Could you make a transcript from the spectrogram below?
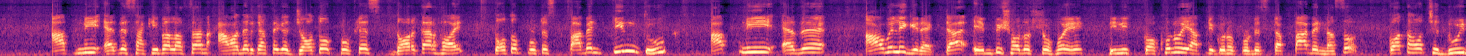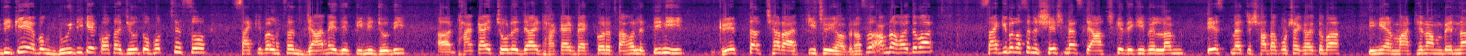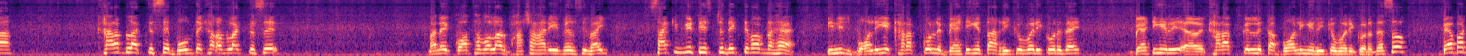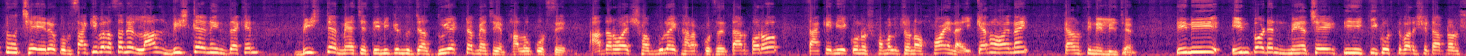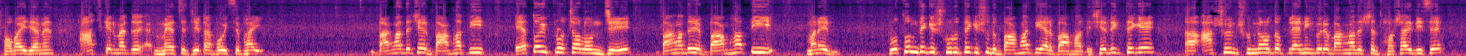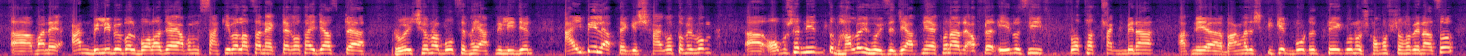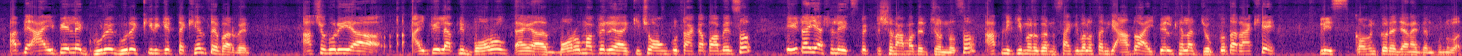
আপনি এজ এ সাকিব আল হাসান আমাদের কাছ থেকে যত প্রোটেস্ট দরকার হয়, তত প্রোটেস্ট পাবেন। কিন্তু আপনি অ্যাজ এ আওয়ামী লীগের একটা এমপি সদস্য হয়ে তিনি কখনোই আপনি কোনো প্রোটেস্টটা পাবেন না। সো কথা হচ্ছে দুই দিকে এবং দুই দিকে কথা যেহেতু হচ্ছে সো সাকিব আল হাসান জানে যে তিনি যদি ঢাকায় চলে যায়, ঢাকায় ব্যাক করে, তাহলে তিনি গ্রেপ্তার ছাড়া আর কিছুই হবে না। তো আমরা হয়তোবা সাকিব আল হাসানের শেষ ম্যাচটি আজকে দেখে ফেললাম। টেস্ট ম্যাচে সাদা পোশাকে হয়তোবা তিনি আর মাঠে নামবেন না। খারাপ লাগতেছে, বলতে খারাপ লাগতেছে। মানে কথা বলার ভাষা হারিয়ে ফেলছি ভাই। সাকিবকে টেস্টে দেখতে পাব না হ্যাঁ। তিনি বোলিং এ খারাপ করলে ব্যাটিং এ তার রিকভারি করে দেয়। ব্যাটিং এ আহ, খারাপ করলে তা বোলিং এ রিকভারি করে দেয়। সো ব্যাপারটা হচ্ছে এরকম। সাকিব আল হাসানের লাস্ট বিশটা ইনিংস দেখেন বিশটা ম্যাচে তিনি কিন্তু জাস্ট দুই একটা ম্যাচে ভালো করছে। আদারওয়াইজ সবগুলোই খারাপ করছে। তারপরও তাকে নিয়ে কোনো সমালোচনা হয় নাই। কেন হয় নাই? কারণ তিনি লিজেন্ড তিনি ইম্পর্টেন্ট ম্যাচে তিনি কি করতে পারে সেটা আপনারা সবাই জানেন। আজকের ম্যাচে ম্যাচে যেটা হয়েছে ভাই বাংলাদেশের বামহাতি এতই প্রচলন যে বাংলাদেশের বামহাতি মানে প্রথম থেকে শুরু থেকে শুধু বামহাতি আর বামহাতি। সেদিক থেকে আসুন সুন্দর মতো প্ল্যানিং করে বাংলাদেশে ধসাই দিছে। মানে আনবিলিভেবল বলা যায় এবং সাকিব আল হাসান একটা কথাই জাস্ট রোহিত শর্মা বলছে, ভাই, আপনি লিজেন্ড। আইপিএল আপনাকে স্বাগতম এবং অবসর নিয়ে তো ভালোই হয়েছে যে আপনি এখন আর আপনার এনওসি প্রথা থাকবে না। আপনি বাংলাদেশ ক্রিকেট বোর্ডের থেকে কোনো সমস্যা হবে না। তো আপনি আইপিএল ঘুরে ঘুরে ক্রিকেটটা খেলতে পারবেন। আশা করি আইপিএল আপনি বড় বড় মাপের কিছু অঙ্ক টাকা পাবেন সো এটাই আসলে এক্সপেকটেশন আমাদের জন্য সো আপনি কি মনে করেন, সাকিব আল হাসান কি আদৌ আইপিএল খেলার যোগ্যতা রাখে? প্লিজ কমেন্ট করে জানাই দেন, ধন্যবাদ।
